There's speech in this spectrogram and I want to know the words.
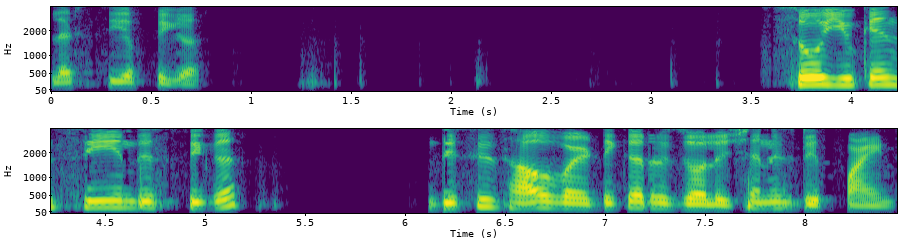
Let's see a figure. So you can see in this figure, this is how vertical resolution is defined.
